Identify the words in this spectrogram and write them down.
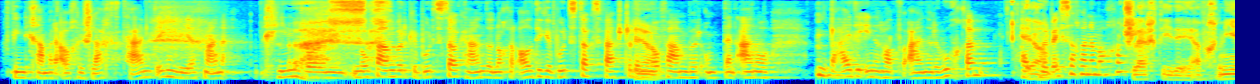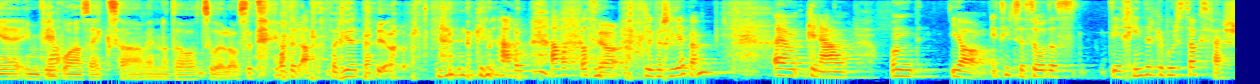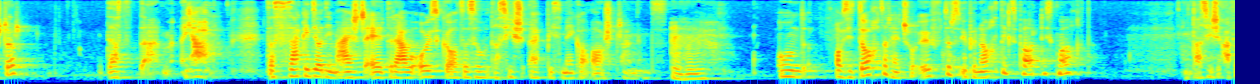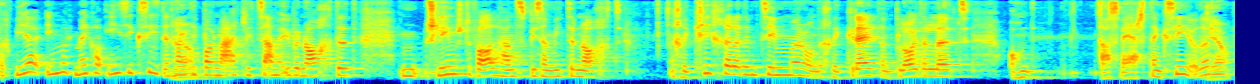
Finde ich, haben wir auch ein schlecht getimt irgendwie. Ich meine, Kinder, die im November Geburtstag haben und nachher all die Geburtstagsfeste ja. im November und dann auch noch beide innerhalb von einer Woche. Hätte ja. man besser können machen Schlechte Idee. Einfach nie im Februar ja. Sex haben, wenn er da zulässt. Oder einfach verhüten. ja. genau. Einfach das ja. ein bisschen verschieben. Ähm, genau. Und ja, jetzt ist es so, dass die Kindergeburtstagsfeste, das, ja, das sagen ja die meisten Eltern auch, uns geht so, das ist etwas mega Anstrengendes. Mhm. Und unsere Tochter hat schon öfters Übernachtungspartys gemacht. Und das ist einfach wie immer mega easy gewesen. Dann ja. haben die paar Mädchen zusammen übernachtet. Im schlimmsten Fall haben sie bis an Mitternacht bisschen gekichert im Zimmer und ein bisschen geredet und geläudert und das wäre es dann gewesen, oder? Ja,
